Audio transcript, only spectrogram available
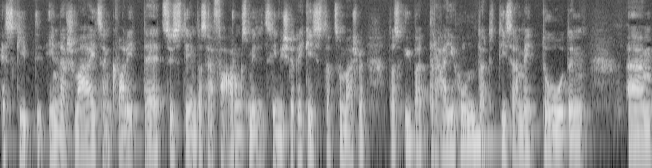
Es gibt in der Schweiz ein Qualitätssystem, das Erfahrungsmedizinische Register zum Beispiel, das über 300 dieser Methoden ähm,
